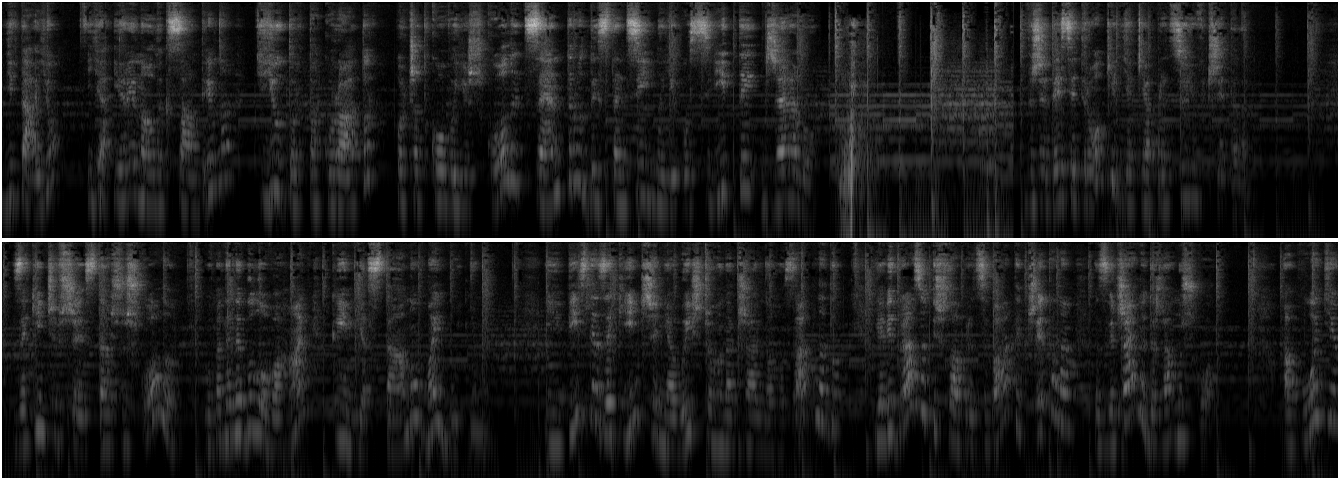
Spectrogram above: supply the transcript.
Вітаю! Я Ірина Олександрівна, т'ютор та куратор початкової школи Центру дистанційної освіти Джерело. Вже 10 років, як я працюю вчителем. Закінчивши старшу школу, у мене не було вагань, ким я стану в майбутньому. І після закінчення вищого навчального закладу я відразу пішла працювати вчителем в звичайну державну школу. А потім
